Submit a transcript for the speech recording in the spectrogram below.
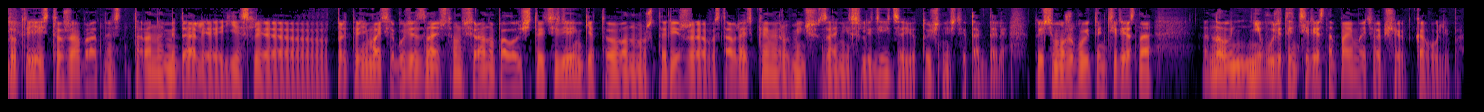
Тут есть тоже обратная сторона медали. Если предприниматель будет знать, что он все равно получит эти деньги, то он может реже выставлять камеру, меньше за ней следить, за ее точностью и так далее. То есть ему же будет интересно, ну, не будет интересно поймать вообще кого-либо.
